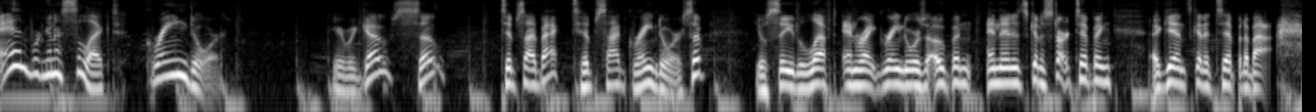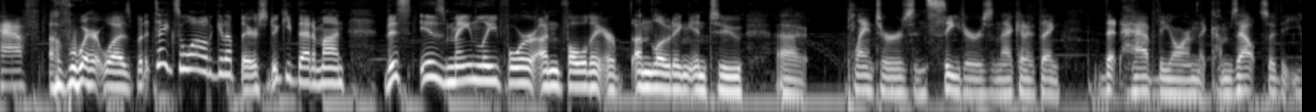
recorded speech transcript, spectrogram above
and we're gonna select grain door. Here we go. So tip side back, tip side grain door. So you'll see the left and right grain doors open and then it's going to start tipping again it's going to tip at about half of where it was but it takes a while to get up there so do keep that in mind this is mainly for unfolding or unloading into uh, planters and seeders and that kind of thing that have the arm that comes out so that you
